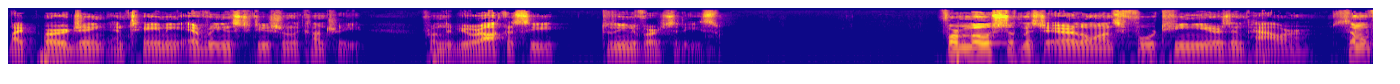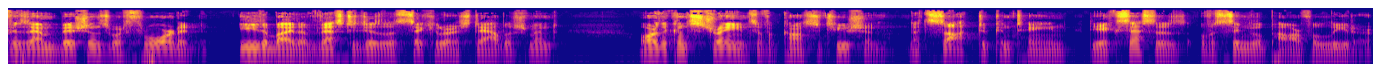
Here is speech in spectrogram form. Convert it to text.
by purging and taming every institution in the country, from the bureaucracy to the universities. For most of Mr. Erdogan's 14 years in power, some of his ambitions were thwarted either by the vestiges of the secular establishment or the constraints of a constitution that sought to contain the excesses of a single powerful leader.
